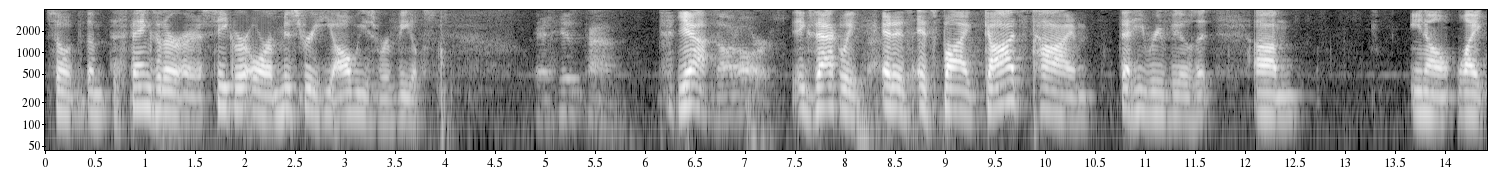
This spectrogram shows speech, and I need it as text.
So the, the things that are a secret or a mystery, He always reveals at His time. Yeah. Not ours. Exactly. And it's it's by God's time that He reveals it. Um, you know, like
